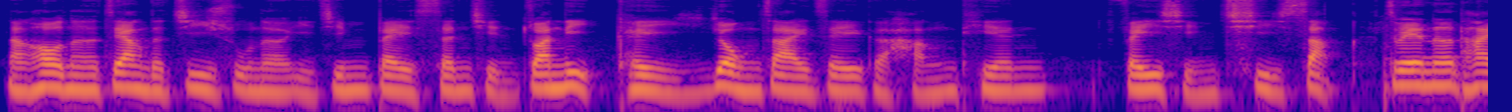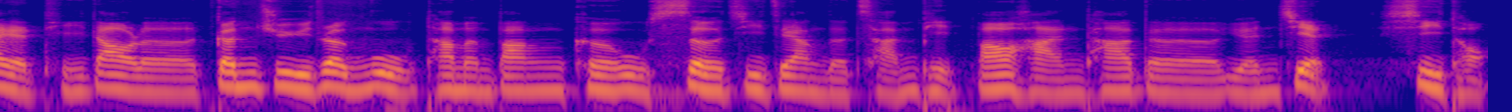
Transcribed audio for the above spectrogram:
然后呢，这样的技术呢已经被申请专利，可以用在这个航天。飞行器上，这边呢，他也提到了，根据任务，他们帮客户设计这样的产品，包含它的元件、系统，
